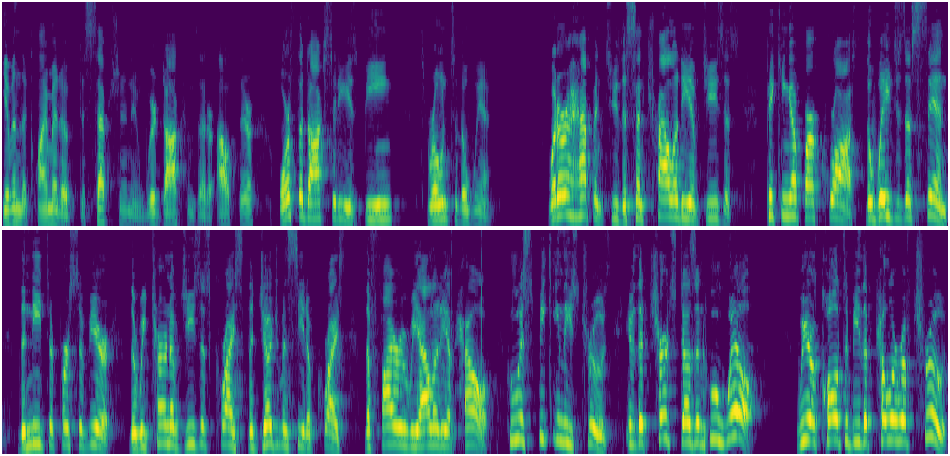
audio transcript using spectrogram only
given the climate of deception and weird doctrines that are out there, orthodoxy is being thrown to the wind. Whatever happened to the centrality of Jesus, picking up our cross, the wages of sin, the need to persevere, the return of Jesus Christ, the judgment seat of Christ, the fiery reality of hell. Who is speaking these truths? If the church doesn't, who will? We are called to be the pillar of truth.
